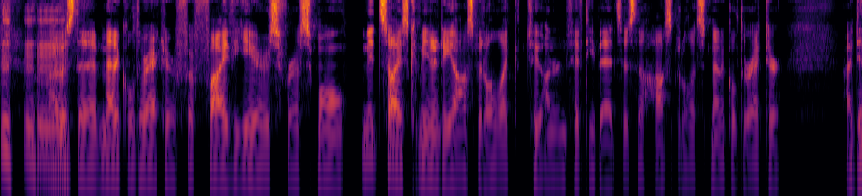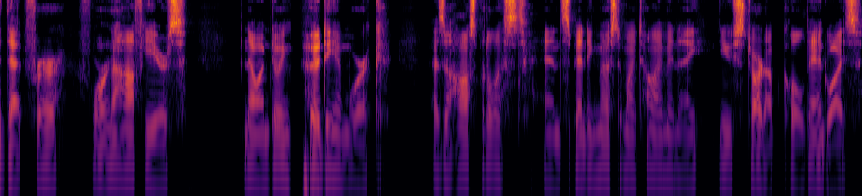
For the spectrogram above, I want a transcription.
I was the medical director for five years for a small, mid sized community hospital, like 250 beds, as the hospitalist medical director. I did that for four and a half years. Now I'm doing per diem work as a hospitalist and spending most of my time in a new startup called Andwise.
